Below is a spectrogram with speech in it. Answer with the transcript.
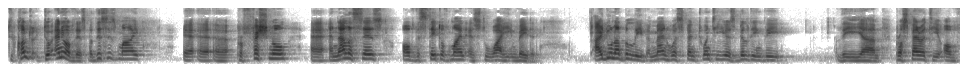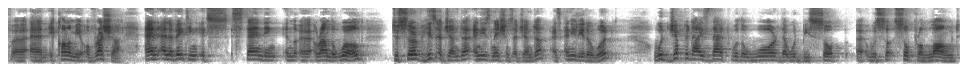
to, contra- to any of this, but this is my uh, uh, uh professional uh, analysis of the state of mind as to why he invaded. I do not believe a man who has spent 20 years building the the um, prosperity of uh, an economy of Russia and elevating its standing the, uh, around the world to serve his agenda and his nation's agenda, as any leader would, would jeopardize that with a war that would be so, uh, was so, so prolonged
